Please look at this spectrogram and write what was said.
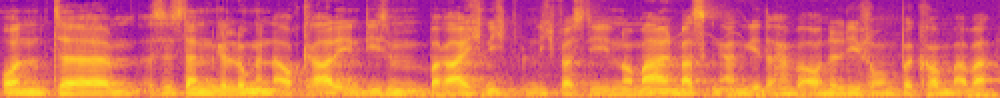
Und äh, es ist dann gelungen, auch gerade in diesem Bereich, nicht, nicht was die normalen Masken angeht, da haben wir auch eine Lieferung bekommen, aber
